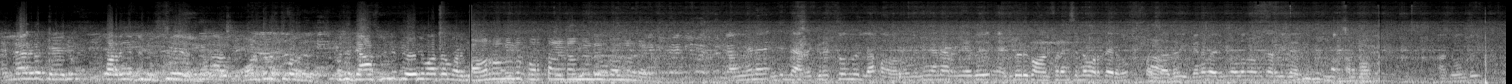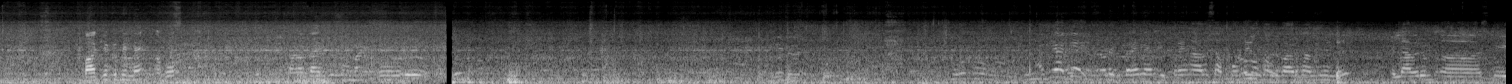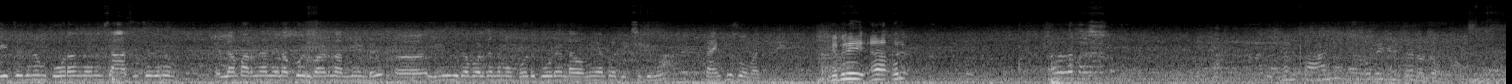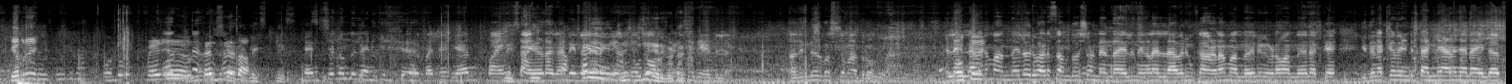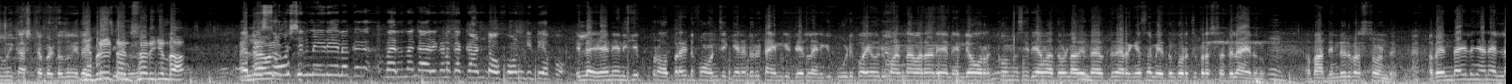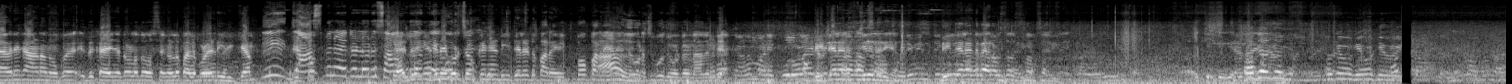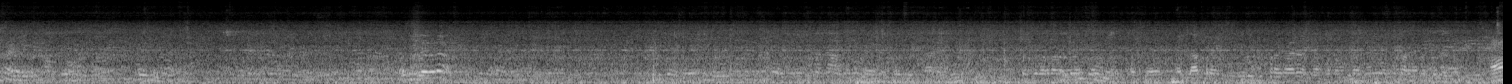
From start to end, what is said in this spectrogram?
എല്ലാവരുടെ പേരും പറഞ്ഞിട്ട് പറഞ്ഞു. പക്ഷെ ജാസ്മിന്റെ പേര് മാത്രം പറഞ്ഞു. പവർ റൂമിൽ നിന്ന് പുറത്തായിട്ടാണെന്നൊരു തോന്നുന്നുണ്ടായിരുന്നു അങ്ങനെ ഇല്ല റിഗ്രറ്റ്സ് ഒന്നും ഇല്ല പവർ റൂമിൽ ഞാൻ ഇറങ്ങിയത് എന്റെ ഒരു കോൺഫിഡൻസിന്റെ പുറത്തായിരുന്നു. പക്ഷെ അത് ഇങ്ങനെ വരുന്നുള്ളത് നമുക്കറിയില്ലായിരുന്നു. അപ്പോൾ അതുകൊണ്ട് ബാക്കിയൊക്കെ പിന്നെ അപ്പോൾ താങ്ക് യു സോ മച്ച് ഇത്രയും നേരം ഇത്രയും നാൾ സപ്പോർട്ട് ചെയ്തതിന് ഒരുപാട് നന്ദിയുണ്ട്. എല്ലാവരും സ്നേഹിച്ചതിനും കൂടെ നിന്നതിനും ശാസിച്ചതിനും എല്ലാം പറഞ്ഞു തന്നതിനൊക്കെ ഒരുപാട് നന്ദിയുണ്ട്. ഇനി ഇനിയും ഇതേപോലെ തന്നെ മുമ്പോട്ട് കൂടെ ഉണ്ടാവുമെന്ന് ഞാൻ പ്രതീക്ഷിക്കുന്നു. Thank you so much Gabri ഒരു ടെൻഷൻ ഒന്നുമില്ല എനിക്ക് മറ്റേ ഞാൻ ഭയങ്കര ടയർഡാണ് കാരണം ഇന്നലെ അതിന്റെ ഒരു പ്രശ്നം മാത്രമേ ഉള്ളൂ. അല്ല എല്ലാവരും വന്നതിൽ ഒരുപാട് സന്തോഷമുണ്ട്. എന്തായാലും നിങ്ങൾ എല്ലാവരും കാണാൻ വന്നതിനും ഇവിടെ വന്നതിനൊക്കെ ഇതിനൊക്കെ വേണ്ടി തന്നെയാണ് ഞാൻ അതിന്റെ അകത്ത് പോയി കഷ്ടപ്പെട്ടതും ഇതൊക്കെ ടെൻഷൻ അടിക്കണ്ട. സോഷ്യൽ മീഡിയയിലൊക്കെ വരുന്ന കാര്യങ്ങളൊക്കെ കണ്ടോ? ഫോൺ കിട്ടിയപ്പോ? ഇല്ല ഞാൻ എനിക്ക് പ്രോപ്പറായിട്ട് ഫോൺ ചെക്ക് ചെയ്യാനായിട്ട് ഒരു ടൈം കിട്ടിയിട്ടില്ല. എനിക്ക് കൂടി പോയ ഒരു വൺ ആണ് ഞാൻ. എന്റെ ഉറക്കമൊന്നും ശരിയാവാത്തതുകൊണ്ട് അതിന്റെ അകത്ത് ഇറങ്ങിയ സമയത്തും കുറച്ച് പ്രശ്നത്തിലായിരുന്നു. അപ്പൊ അതിന്റെ ഒരു പ്രശ്നമുണ്ട്. അപ്പൊ എന്തായാലും ഞാൻ എല്ലാവരും കാണാം. നമുക്ക് ഇത് കഴിഞ്ഞിട്ടുള്ള ദിവസങ്ങളിൽ പലപ്പോഴും ഇരിക്കാം. ഈ ജാസ്മിനുമായിട്ടുള്ള ഒരു ഇതിനെ കുറിച്ചൊക്കെ ഞാൻ ഡീറ്റെയിൽ ആയിട്ട് പറയാം. ഇപ്പൊ പറയാനായിട്ട് കുറച്ച് ബുദ്ധിമുട്ടുണ്ട്. അതിന്റെ ഡീറ്റെയിൽ ആയിട്ട് സംസാരിക്കാം ഡീറ്റെയിൽ ആയിട്ട് വേറെ ഒരു സംസാരിക്കാം എല്ലാ പ്രേക്ഷകരും പ്രകാരമല്ല അപ്പൊ നമുക്ക് ആ.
